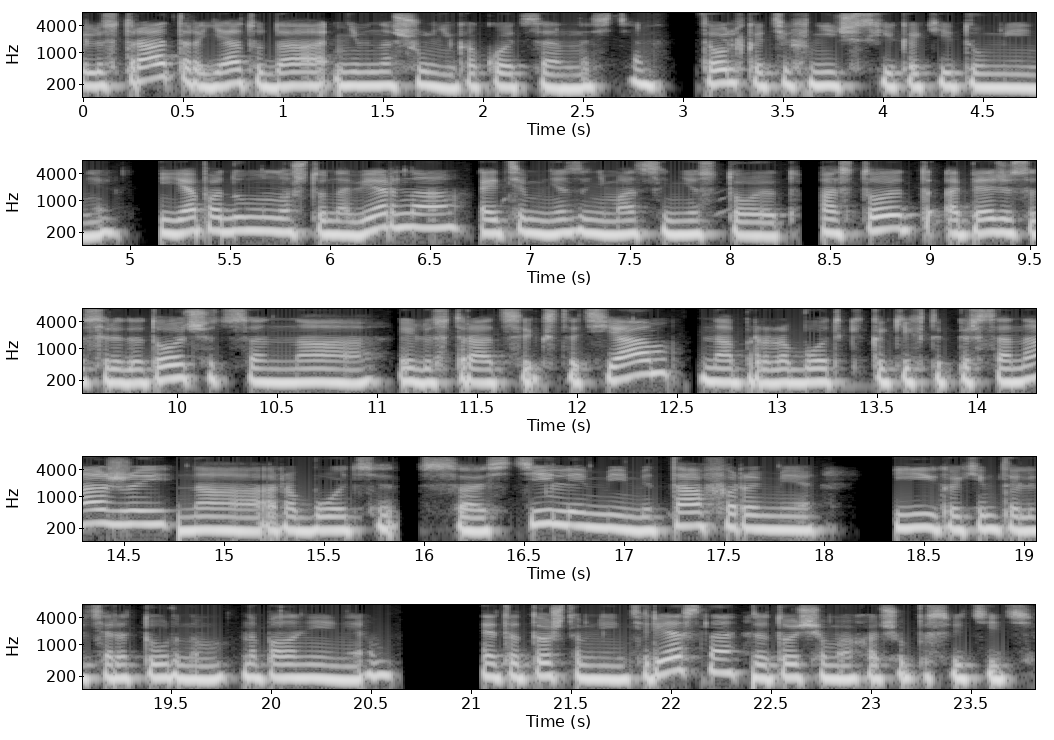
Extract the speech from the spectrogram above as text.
иллюстратор я туда не вношу никакой ценности, только технические какие-то умения. И я подумала, что, наверное, этим мне заниматься не стоит. А стоит, опять же, сосредоточиться на иллюстрации к статьям, на проработке каких-то персонажей, на работе со стилями, метафорами и каким-то литературным наполнением. Это то, что мне интересно, это то, чему я хочу посвятить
